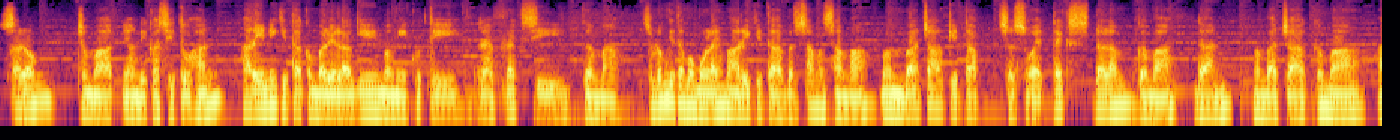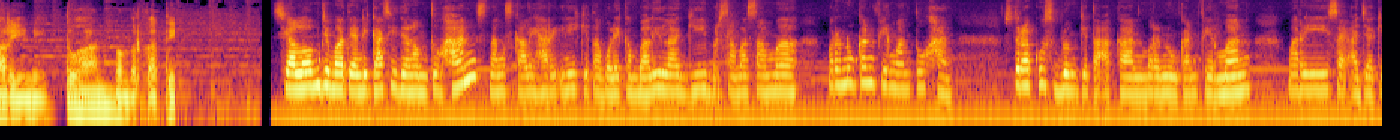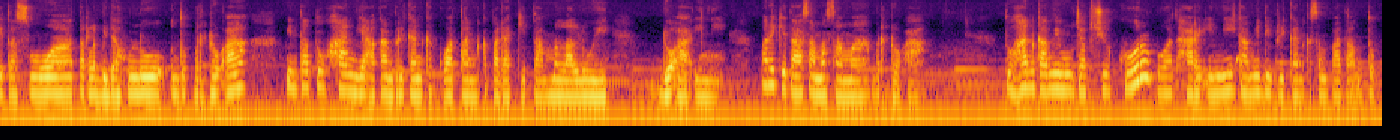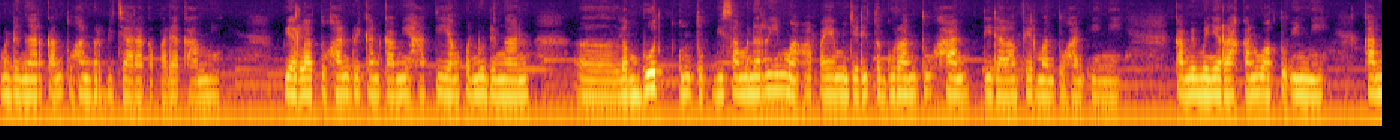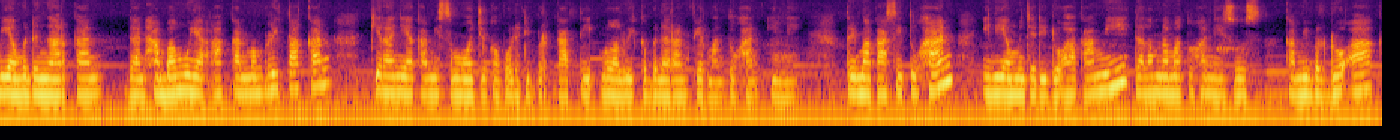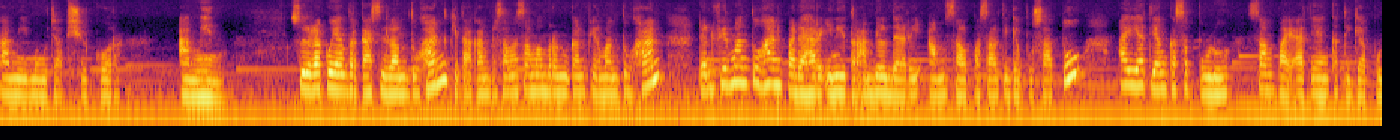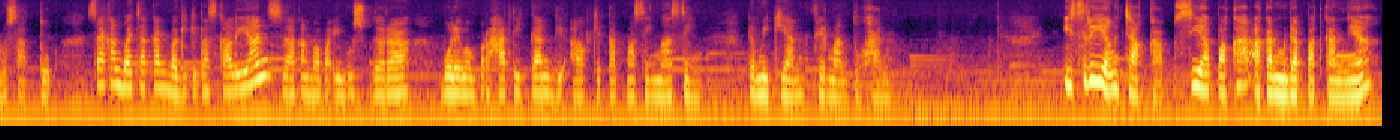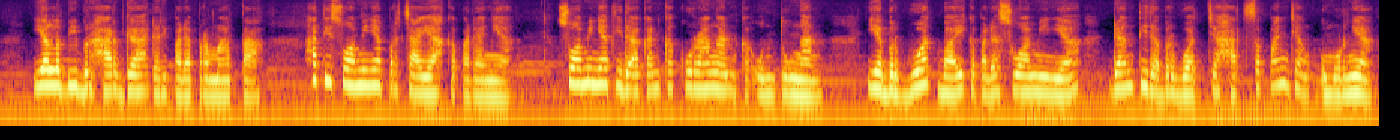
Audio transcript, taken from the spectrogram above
Salam jemaat yang dikasih Tuhan. Hari ini kita kembali lagi mengikuti refleksi Gema. Sebelum kita memulai, mari kita bersama-sama membaca Alkitab sesuai teks dalam Gema dan membaca Gema hari ini. Tuhan memberkati. Shalom jemaat yang dikasih dalam Tuhan, senang sekali hari ini kita boleh kembali lagi bersama-sama merenungkan firman Tuhan. Saudaraku, sebelum kita akan merenungkan firman, mari saya ajak kita semua terlebih dahulu untuk berdoa, minta Tuhan yang akan berikan kekuatan kepada kita melalui doa ini. Mari kita sama-sama berdoa. Tuhan kami mengucap syukur buat hari ini kami diberikan kesempatan untuk mendengarkan Tuhan berbicara kepada kami. Biarlah Tuhan berikan kami hati yang penuh dengan uh, lembut untuk bisa menerima apa yang menjadi teguran Tuhan di dalam firman Tuhan ini. Kami menyerahkan waktu ini, kami yang mendengarkan dan hambamu yang akan memberitakan, kiranya kami semua juga boleh diberkati melalui kebenaran firman Tuhan ini. Terima kasih Tuhan, ini yang menjadi doa kami dalam nama Tuhan Yesus. Kami berdoa, kami mengucap syukur. Amin. Saudaraku yang terkasih dalam Tuhan, kita akan bersama-sama merenungkan firman Tuhan dan firman Tuhan pada hari ini terambil dari Amsal pasal 31 ayat yang ke-10 sampai ayat yang ke-31. Saya akan bacakan bagi kita sekalian, silakan Bapak Ibu Saudara boleh memperhatikan di Alkitab masing-masing. Demikian firman Tuhan. Istri yang cakap, siapakah akan mendapatkannya? Ia lebih berharga daripada permata hati suaminya percaya kepadanya. Suaminya tidak akan kekurangan keuntungan. Ia berbuat baik kepada suaminya dan tidak berbuat jahat sepanjang umurnya.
